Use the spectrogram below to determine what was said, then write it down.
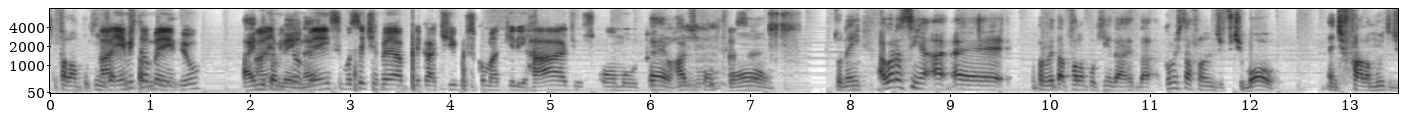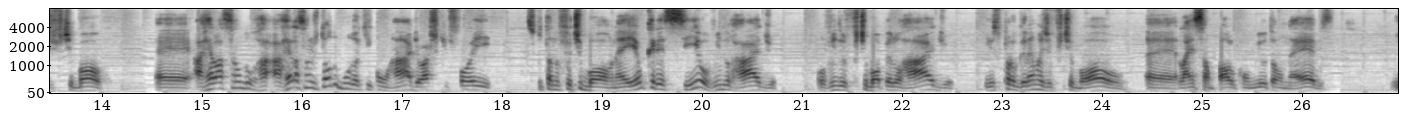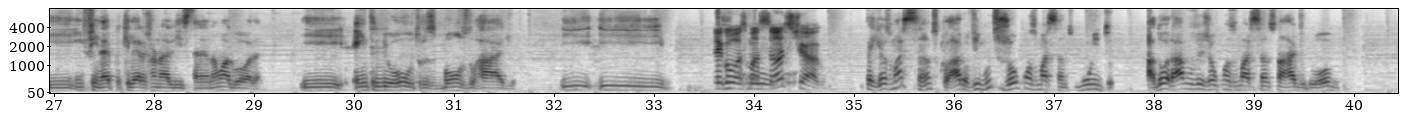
falar um pouquinho. A AM tá também, muito... viu? A AM, também, também, né? se você tiver aplicativos como aquele rádios, como o É, o rádio.com, tá. Agora, assim, é, aproveitar para falar um pouquinho da, da, Como a gente está falando de futebol, a gente fala muito de futebol. É, a, relação do, a relação de todo mundo aqui com o rádio, eu acho que foi escutando futebol, né? Eu cresci ouvindo rádio, ouvindo futebol pelo rádio, e os programas de futebol é, lá em São Paulo com Milton Neves, e enfim, na época que ele era jornalista, né? Não agora. E entre outros bons do rádio. E. e Pegou os Osmar Santos, Thiago? Peguei os Osmar Santos, claro. Ouvi muito jogo com os Osmar Santos, muito. Adorava ver jogo com os Osmar Santos na Rádio Globo.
